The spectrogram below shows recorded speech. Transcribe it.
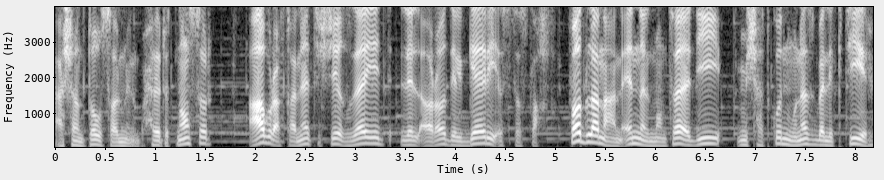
عشان توصل من بحيرة ناصر عبر قناة الشيخ زايد للأراضي الجاري استصلاحها فضلا عن أن المنطقة دي مش هتكون مناسبة لكتير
